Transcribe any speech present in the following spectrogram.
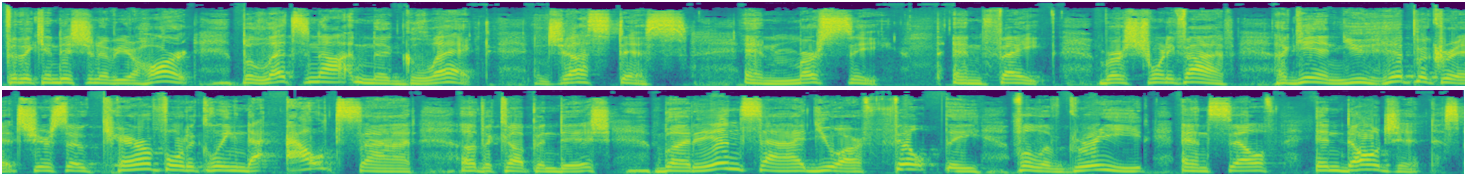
for the condition of your heart, but let's not neglect justice and mercy and faith. Verse 25, again, you hypocrites, you're so careful to clean the outside of the cup and dish, but inside you are filthy, full of greed and self indulgence.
